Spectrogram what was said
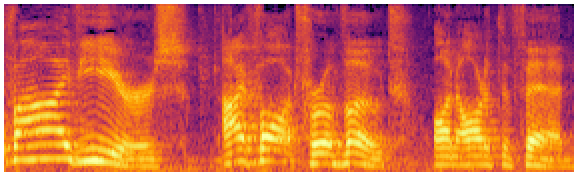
Five years, I fought for a vote on Audit the Fed.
